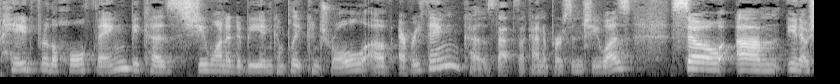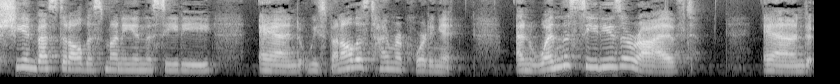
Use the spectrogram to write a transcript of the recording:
paid for the whole thing because she wanted to be in complete control of everything because that's the kind of person she was. So, um, you know, she invested all this money in the CD and we spent all this time recording it. And when the CDs arrived, and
